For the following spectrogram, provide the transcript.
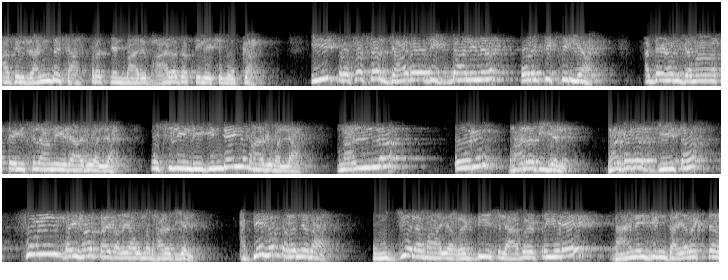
അതിൽ രണ്ട് ശാസ്ത്രജ്ഞന്മാർ ഭാരതത്തിലേക്ക് നോക്കുക. ഈ പ്രൊഫസർ ജാവേദ് ഇക്ബാലിന് പൊളിറ്റിക്സ് ഇല്ല. അദ്ദേഹം ജമാഅത്തെ ഇസ്ലാമിയുടെ ആരുമല്ല. മുസ്ലിം ലീഗിന്റെയും ആരുമല്ല. നല്ല ഒരു ഭാരതീയൻ. ഭഗവത്ഗീത ഫുൾ ബൈഹാർട്ടായിട്ട് അറിയാവുന്ന ഭാരതീയൻ. അദ്ദേഹം പറഞ്ഞതാ ഉജ്ജ്വലമായ റെഡ്ഡീസ് ലാബറട്ടറിയുടെ മാനേജിംഗ് ഡയറക്ടർ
